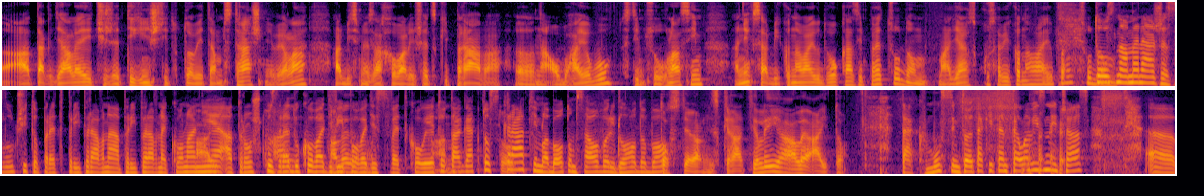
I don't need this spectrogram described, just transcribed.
a tak ďalej. Čiže tých inštitútov je tam strašne veľa, aby sme zachovali všetky práva na obhajobu, s tým súhlasím, a nech sa vykonávajú dôkazy pred súdom súdom. V Maďarsku sa vykonávajú pred súdom. To znamená, že zlúči to predprípravné a prípravné konanie aj, a trošku zredukovať aj, ale, výpovede svetkov. Je to áno, tak, ak to skrátim, to, lebo o tom sa hovorí dlhodobo? To ste veľmi skrátili, ale aj to. Tak, musím, to je taký ten televízny čas. Eh,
